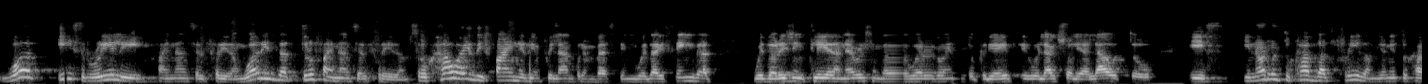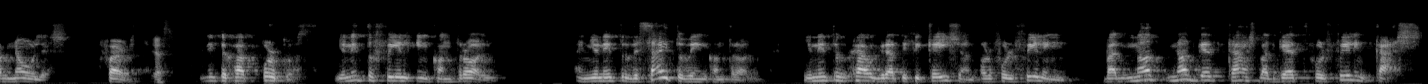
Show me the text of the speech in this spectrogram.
what is really financial freedom? What is that true financial freedom? So how I define it in philanthropy investing, with I think that with Origin Clear and everything that we're going to create, it will actually allow to is in order to have that freedom, you need to have knowledge first. Yes. You need to have purpose. You need to feel in control. And you need to decide to be in control. You need to have gratification or fulfilling, but not, not get cash, but get fulfilling cash.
